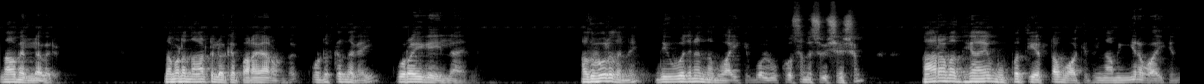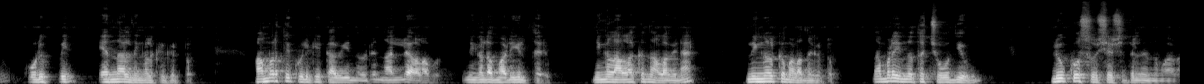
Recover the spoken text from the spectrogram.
നാം എല്ലാവരും. നമ്മുടെ നാട്ടിലൊക്കെ പറയാറുണ്ട് കൊടുക്കുന്ന കൈ കുറയുകയില്ല എന്ന്. അതുപോലെ തന്നെ ദൈവവചനം നാം വായിക്കുമ്പോൾ ലൂക്കോസിന്റെ സുവിശേഷം ആറാം അധ്യായം മുപ്പത്തി എട്ടാം വാക്യത്തിൽ നാം ഇങ്ങനെ വായിക്കുന്നു കൊടുപ്പിൻ എന്നാൽ നിങ്ങൾക്ക് കിട്ടും. അമർത്തി കുലുക്കി കവിയുന്ന ഒരു നല്ല അളവ് നിങ്ങളുടെ മടിയിൽ തരും. നിങ്ങൾ അളക്കുന്ന അളവിനാൽ നിങ്ങൾക്കും അളന്ന് കിട്ടും. നമ്മുടെ ഇന്നത്തെ ചോദ്യവും ലൂക്കോസ് സുവിശേഷത്തിൽ നിന്നുമാണ്.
